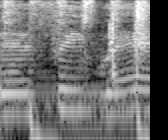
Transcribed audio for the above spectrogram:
everywhere.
